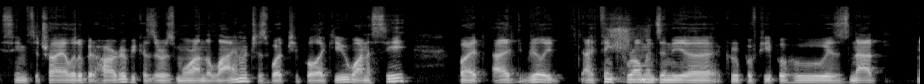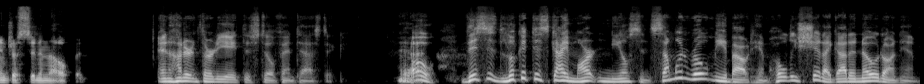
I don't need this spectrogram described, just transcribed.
seemed to try a little bit harder because there was more on the line, which is what people like you want to see. But I really I think Roman's in the uh, group of people who is not interested in the Open. And 138th is still fantastic. Yeah. Oh, this is look at this guy Martin Nielsen. Someone wrote me about him. Holy shit, I got a note on him.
